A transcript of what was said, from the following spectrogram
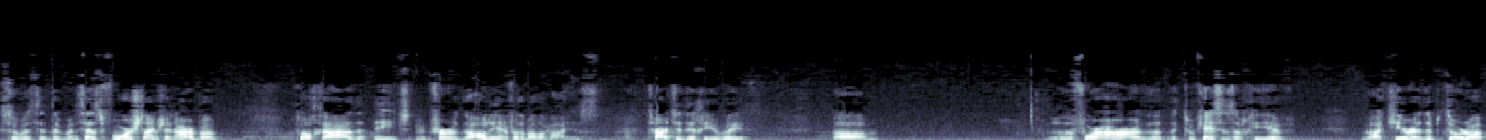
So when it says four shtaim shen arba, for chad each for the ani and for the malabayas. Tarti de chiyuvi. Um, the four are the, the two cases of chiyuv, vakira the ptura,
